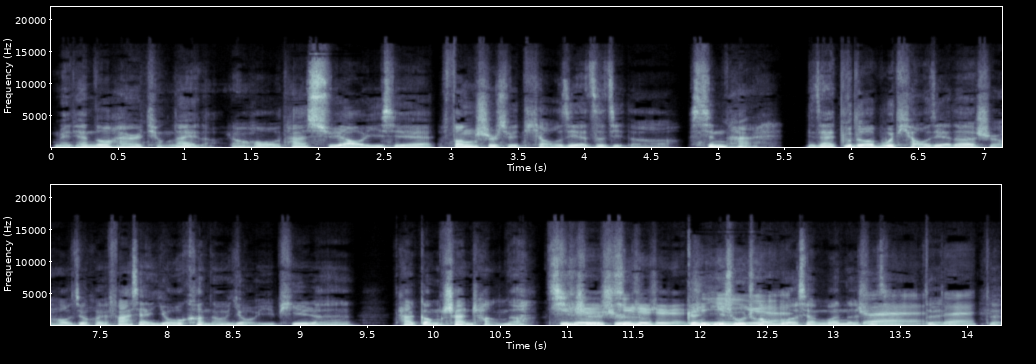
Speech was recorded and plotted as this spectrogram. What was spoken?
每天都还是挺累的。然后他需要一些方式去调节自己的心态。你在不得不调节的时候，就会发现有可能有一批人他更擅长的其实是其实是跟艺术创作相关的事情。对对对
